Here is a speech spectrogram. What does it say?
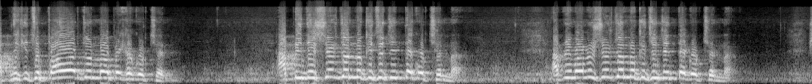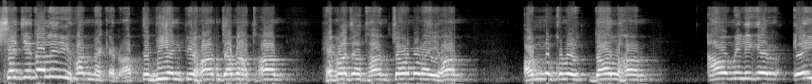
আপনি কিছু পাওয়ার জন্য অপেক্ষা করছেন। আপনি দেশের জন্য কিছু চিন্তা করছেন না। আপনি মানুষের জন্য কিছু চিন্তা করছেন না। সে যে দলেরই হন না কেন, আপনি বিএনপি হন, জামাত হন, হেফাজত হন, চরমনাই হন, অন্য কোনো দল হন, আওয়ামী লীগের এই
